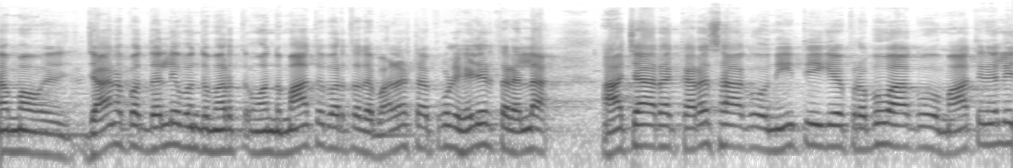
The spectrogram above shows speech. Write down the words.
ನಮ್ಮ ಜಾನಪದದಲ್ಲಿ ಒಂದು ಮರ್ತ, ಒಂದು ಮಾತು ಬರ್ತದೆ ಭಾಳಷ್ಟು ಅಪ್ಪುಗಳು ಹೇಳಿರ್ತಾರಲ್ಲ ಆಚಾರ ಕರಸಾಗು, ನೀತಿಗೆ ಪ್ರಭುವಾಗು, ಮಾತಿನಲ್ಲಿ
